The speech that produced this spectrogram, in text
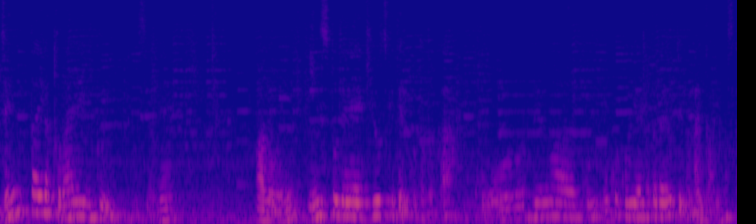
全体が捉えにくいんですよねあのインストで気をつけてることとかこれは僕はこういうやり方だよっていうのは何かありますか？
